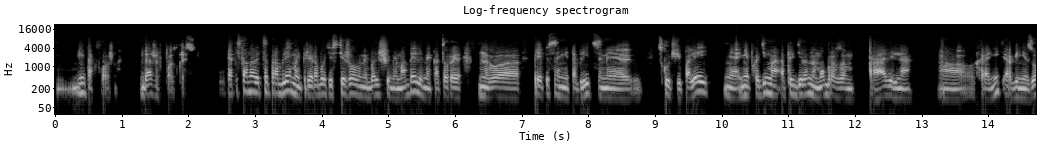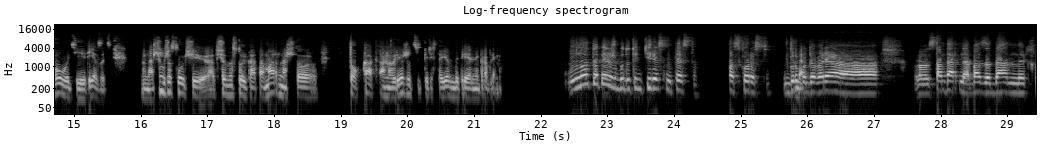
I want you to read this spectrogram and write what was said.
не так сложно, даже в Postgres. Это становится проблемой при работе с тяжелыми большими моделями, которые в, при описании таблицами с кучей полей э, необходимо определенным образом правильно э, хранить, организовывать и резать. В нашем же случае все настолько атомарно, что то, как оно режется, перестает быть реальной проблемой. Ну, это опять же будут интересные тесты по скорости. Грубо Да. говоря, э, стандартная база данных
